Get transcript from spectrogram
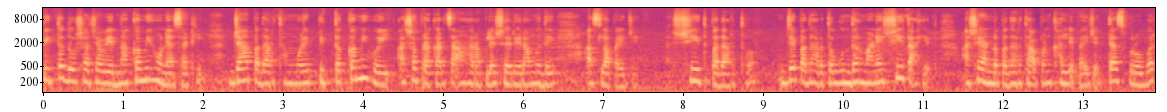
पित्तदोषाच्या वेदना कमी होण्यासाठी ज्या पदार्थांमुळे पित्त कमी होईल अशा प्रकारचा आहार आपल्या शरीरामध्ये असला पाहिजे. शीत पदार्थ जे पदार्थ गुणधर्माने शीत आहेत असे अन्नपदार्थ आपण खाल्ले पाहिजेत. त्याचबरोबर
